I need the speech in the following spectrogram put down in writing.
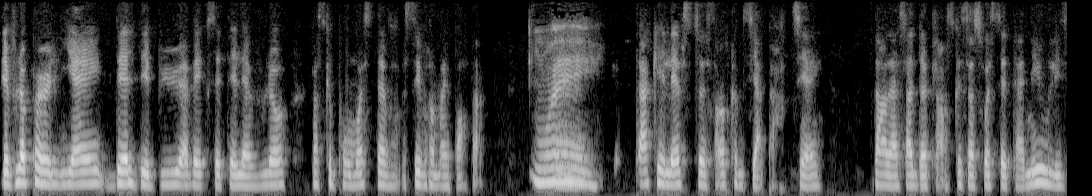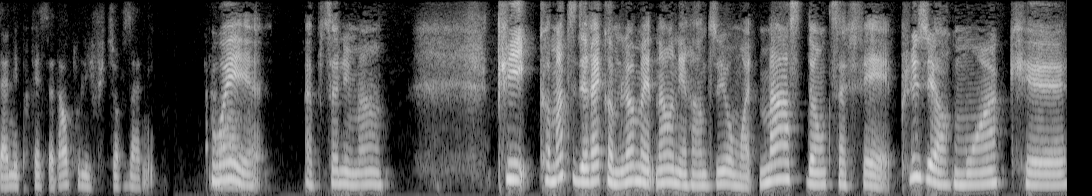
développe un lien dès le début avec cet élève-là, parce que pour moi, c'est vraiment important. Oui. Euh, chaque élève se sent comme s'il appartient dans la salle de classe, que ce soit cette année ou les années précédentes ou les futures années. oui, absolument. Puis, comment tu dirais, comme là, maintenant, on est rendu au mois de mars, donc ça fait plusieurs mois que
